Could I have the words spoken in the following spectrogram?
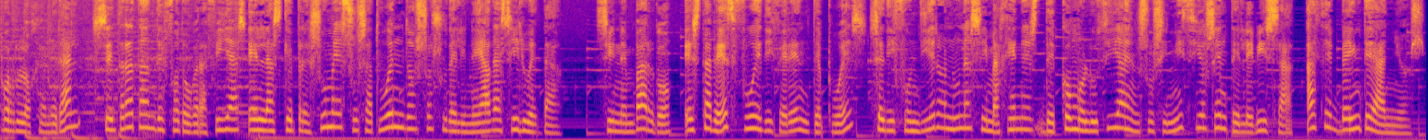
Por lo general, se tratan de fotografías en las que presume sus atuendos o su delineada silueta. Sin embargo, esta vez fue diferente pues se difundieron unas imágenes de cómo lucía en sus inicios en Televisa, hace 20 años.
